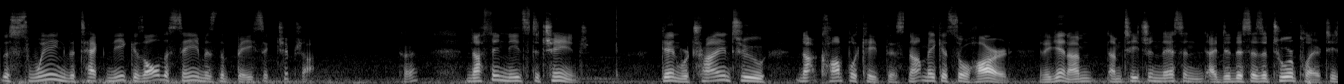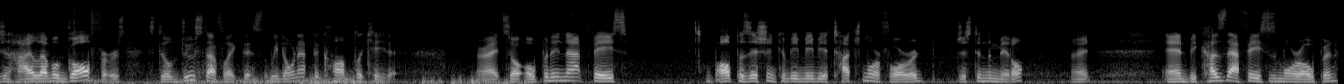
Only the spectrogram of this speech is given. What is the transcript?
the swing, the technique is all the same as the basic chip shot. Okay? Nothing needs to change. Again, we're trying to not complicate this, not make it so hard. And again, I'm, I'm teaching this and I did this as a tour player, teaching high level golfers still do stuff like this. We don't have to complicate it. All right, so opening that face, ball position could be maybe a touch more forward, just in the middle, right? And because that face is more open,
